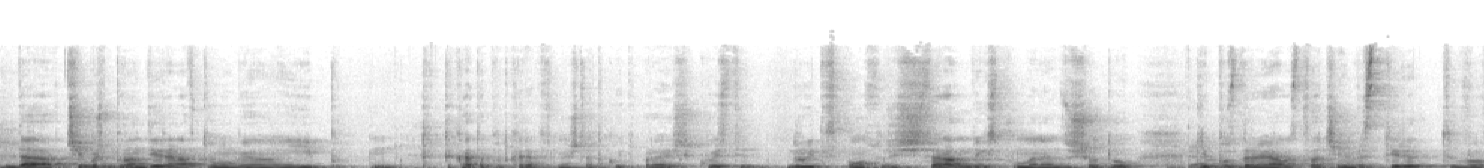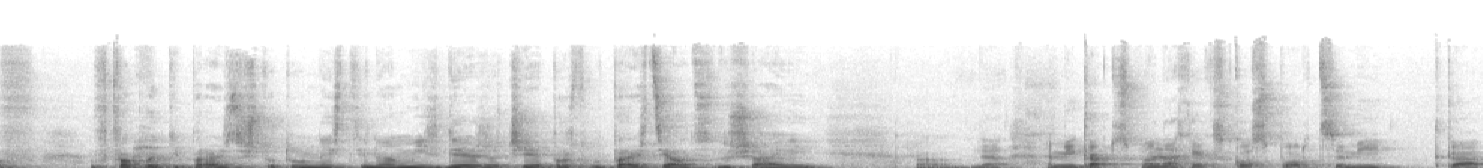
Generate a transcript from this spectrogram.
да, че имаш брандиран автомобил и така да подкрепят нещата, които правиш. Кои сте другите спонсори? Ще се радвам да ги споменем, защото да. ги поздравявам с това, че инвестират в, в това, което ти правиш, защото наистина ми изглежда, че просто го правиш цялата си душа и... А... Да, ами както споменах, Exco Sport са ми така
